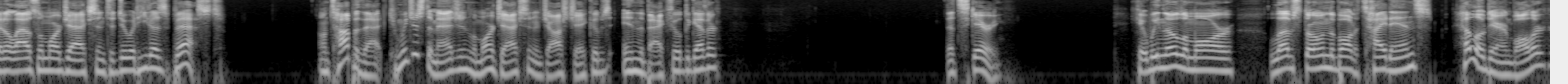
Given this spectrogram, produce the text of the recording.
that allows Lamar Jackson to do what he does best. On top of that, can we just imagine Lamar Jackson and Josh Jacobs in the backfield together? That's scary. Okay, we know Lamar loves throwing the ball to tight ends. Hello, Darren Waller.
